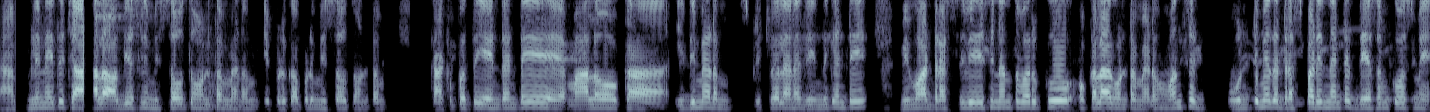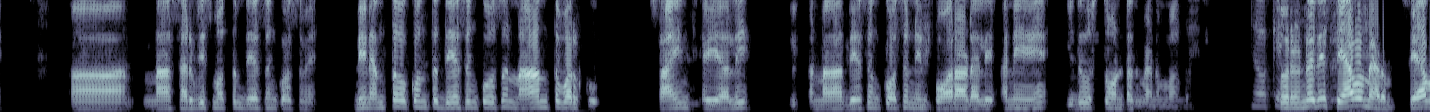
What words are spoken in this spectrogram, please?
ఫ్యామిలీని అయితే చాలా ఆబ్వియస్లీ మిస్ అవుతూ ఉంటాం మేడం. ఎప్పటికప్పుడు మిస్ అవుతూ ఉంటాం. కాకపోతే ఏంటంటే మాలో ఒక ఇది మేడం స్పిరిచువల్ ఎనర్జీ. ఎందుకంటే మేము ఆ డ్రెస్ వేసినంత వరకు ఒకలాగా ఉంటాం మేడం. వన్స్ ఒంటి మీద డ్రెస్ పడిందంటే దేశం కోసమే. ఆ నా సర్వీస్ మొత్తం దేశం కోసమే. నేను ఎంతో కొంత దేశం కోసం నా అంత వరకు సాయం చేయాలి. నా దేశం కోసం నేను పోరాడాలి అనే ఇది వస్తూ ఉంటది మేడం ఓకే. సో రెండోది సేవ మేడం. సేవ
